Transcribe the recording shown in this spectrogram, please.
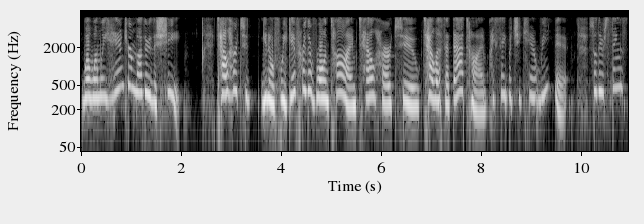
Well, when we hand your mother the sheet, tell her to you know, if we give her the wrong time, tell her to tell us at that time. I say, but she can't read it. So there's things,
